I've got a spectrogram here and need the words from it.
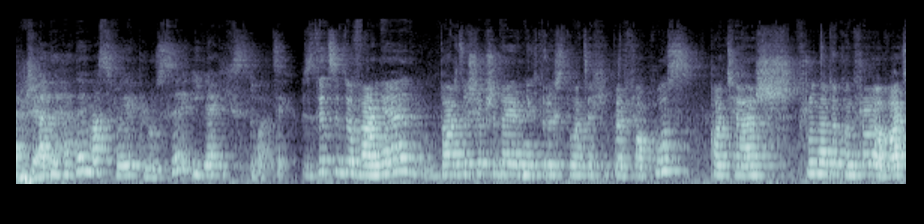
A czy ADHD ma swoje plusy i w jakich sytuacjach? Zdecydowanie bardzo się przydaje w niektórych sytuacjach hiperfokus, chociaż trudno to kontrolować,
